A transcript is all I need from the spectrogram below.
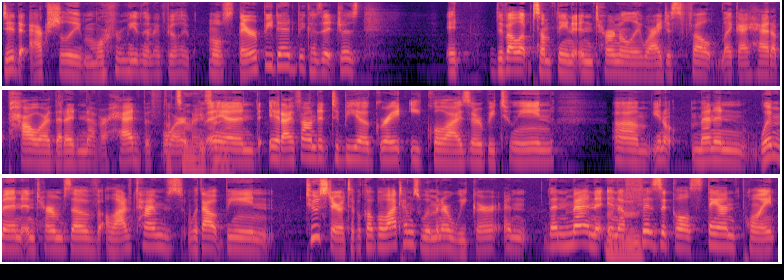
did actually more for me than I feel like most therapy did because it just it developed something internally where I just felt like I had a power that I'd never had before. And it I found it to be a great equalizer between um, you know, men and women in terms of a lot of times without being too stereotypical, but a lot of times women are weaker and than men in Mm-hmm. a physical standpoint.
